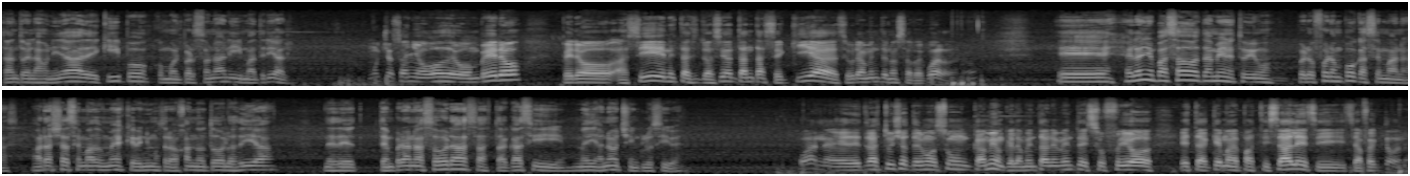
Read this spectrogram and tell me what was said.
tanto en las unidades, equipo, como el personal y material. Muchos años vos de bombero, pero así en esta situación tanta sequía seguramente no se recuerda, ¿no? Eh, el año pasado también estuvimos, pero fueron pocas semanas. Ahora ya hace más de un mes que venimos trabajando todos los días, desde tempranas horas hasta casi medianoche inclusive. Juan, eh, detrás tuyo tenemos un camión que lamentablemente sufrió esta quema de pastizales y se afectó, ¿no?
